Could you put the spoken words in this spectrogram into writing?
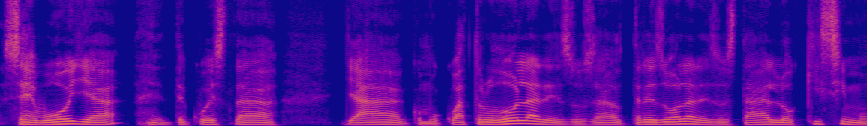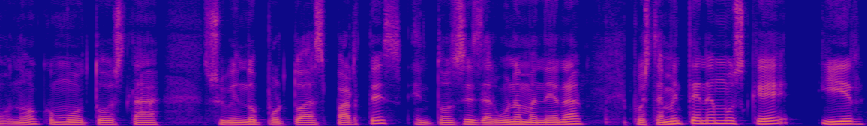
cebolla te cuesta ya como 4 dólares, o sea, 3 dólares, está loquísimo, ¿no? Como todo está subiendo por todas partes. Entonces, de alguna manera, pues también tenemos que ir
